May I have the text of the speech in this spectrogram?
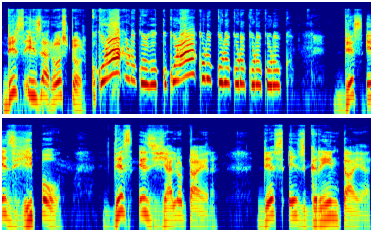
This is a roaster. This is hippo. This is yellow tire. This is green tire.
